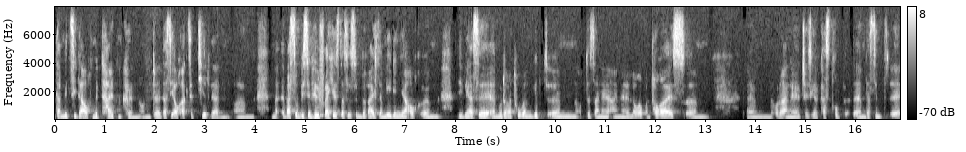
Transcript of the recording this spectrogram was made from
damit sie da auch mithalten können und äh, dass sie auch akzeptiert werden. Ähm, was so ein bisschen hilfreich ist, dass es im Bereich der Medien ja auch ähm, diverse äh, Moderatorinnen gibt, ähm, ob das eine, eine Laura Bontorra ist, ähm, ähm, oder eine Jessica Kastrup, ähm, das sind, äh,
